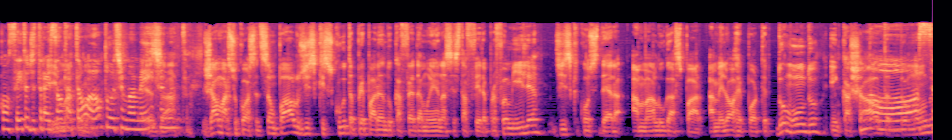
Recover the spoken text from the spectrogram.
conceito de traição E tá tão amplo ultimamente, né? Exato. Já o Márcio Costa de São Paulo diz que escuta preparando o café da manhã na sexta-feira para a família. Diz que considera a Malu Gaspar a melhor repórter do mundo, em caixa alta Nossa! do mundo,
